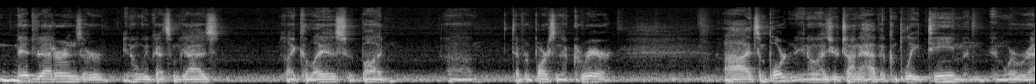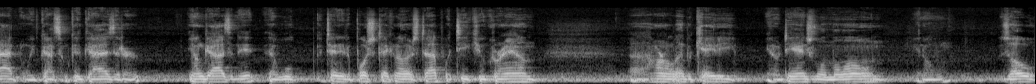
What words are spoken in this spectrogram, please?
mid veterans, or you know, we've got some guys like Calais or Bud, um, different parts in their career. Uh, it's important, you know, as you're trying to have a complete team and, and where we're at. And we've got some good guys that are young guys that, need, that will continue to push, take another step with TQ Graham, uh, Arnold Ebiketie, you know, DeAngelo Malone, you know, Zoe,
